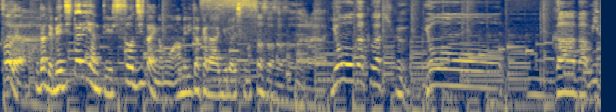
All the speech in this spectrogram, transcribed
そうだよ。だってベジタリアンっていう思想自体がもうアメリカから由来してます。そうそうそうそうだから洋楽は聞く。洋画は見る、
